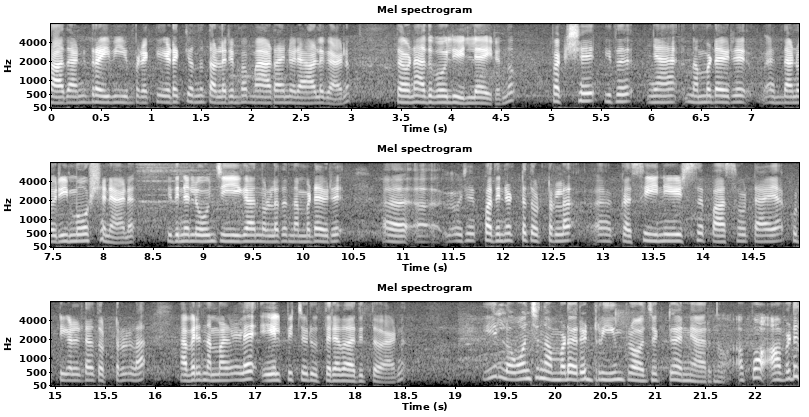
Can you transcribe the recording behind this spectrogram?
സാധാരണ ഡ്രൈവ് ചെയ്യുമ്പോഴൊക്കെ ഇടയ്ക്കൊന്ന് തളരുമ്പോൾ മാറാൻ ഒരാൾ കാണും. തവണ അതുപോലും ഇല്ലായിരുന്നു. പക്ഷേ ഇത് ഞാൻ നമ്മുടെ ഒരു എന്താണ് ഒരു ഇമോഷനാണ്. ഇതിനെ ലോഞ്ച് ചെയ്യുക എന്നുള്ളത് നമ്മുടെ ഒരു ഒരു പതിനെട്ട് തൊട്ടുള്ള സീനിയേഴ്സ് പാസ്ഔട്ടായ കുട്ടികളുടെ തൊട്ടുള്ള അവർ നമ്മളെ ഏൽപ്പിച്ചൊരു ഉത്തരവാദിത്വമാണ്. ഈ ലോഞ്ച് നമ്മുടെ ഒരു ഡ്രീം പ്രോജക്റ്റ് തന്നെയായിരുന്നു. അപ്പോൾ അവിടെ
